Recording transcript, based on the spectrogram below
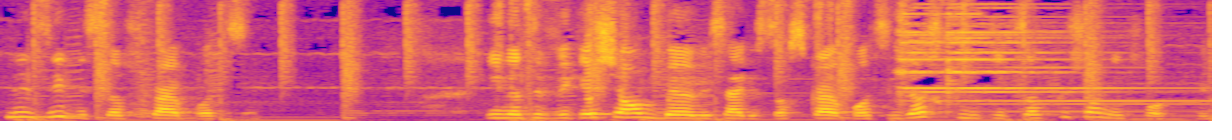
please hit the subscribe button. The notification bell beside the subscribe button just click it. Subscription is for free.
